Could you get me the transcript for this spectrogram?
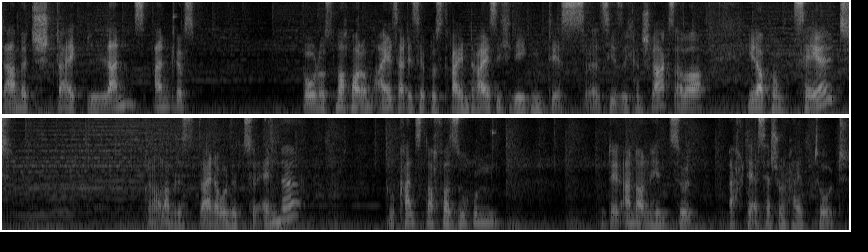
Damit steigt Lands Angriffsbonus nochmal um 1. Er hat jetzt hier plus 33 wegen des äh, zielsicheren Schlags, aber jeder Punkt zählt. Genau, damit ist deine Runde zu Ende. Du kannst noch versuchen, den anderen hinzu... Ach, der ist ja schon halb tot.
